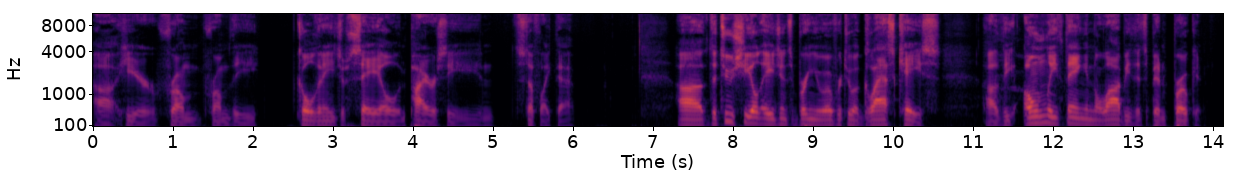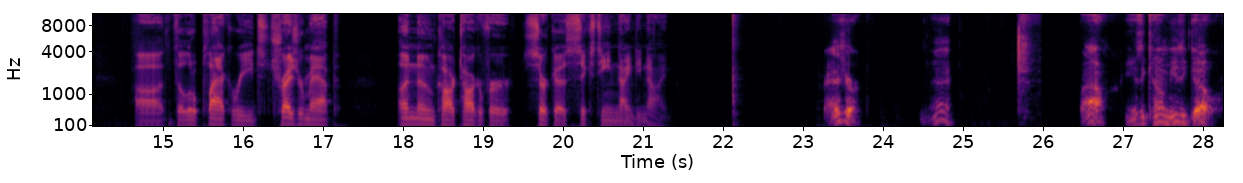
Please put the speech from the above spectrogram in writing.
uh, here from from the golden age of sail and piracy and stuff like that. Uh, the two shield agents bring you over to a glass case, uh, the only thing in the lobby that's been broken. Uh, the little plaque reads "Treasure Map, Unknown Cartographer, circa 1699." Treasure. Yeah. Wow. Easy come, easy go.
